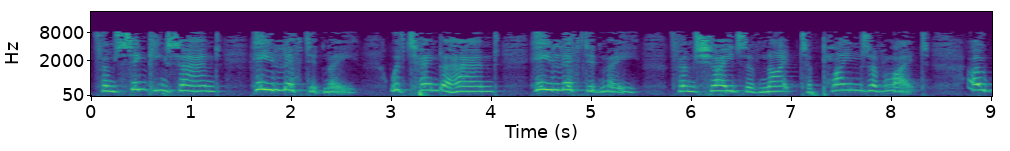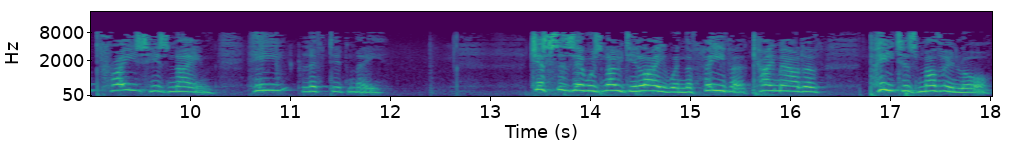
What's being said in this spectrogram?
From sinking sand, he lifted me. With tender hand, he lifted me from shades of night to plains of light. Oh, praise his name. He lifted me. Just as there was no delay when the fever came out of Peter's mother-in-law,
